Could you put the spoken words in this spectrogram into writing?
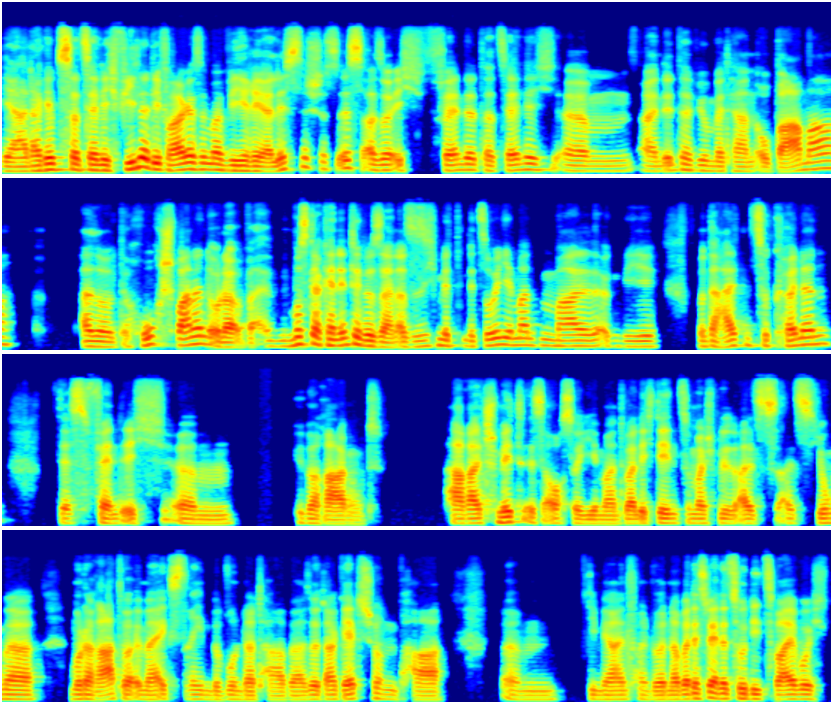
Ja, da gibt es tatsächlich viele. Die Frage ist immer, wie realistisch es ist. Also ich fände tatsächlich ähm, ein Interview mit Herrn Obama, also hochspannend oder muss gar kein Interview sein. Also sich mit, mit so jemandem mal irgendwie unterhalten zu können, das fände ich ähm, überragend. Harald Schmidt ist auch so jemand, weil ich den zum Beispiel als, als junger Moderator immer extrem bewundert habe. Also da gäbe es schon ein paar, ähm, die mir einfallen würden. Aber das wären jetzt so die zwei, wo ich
